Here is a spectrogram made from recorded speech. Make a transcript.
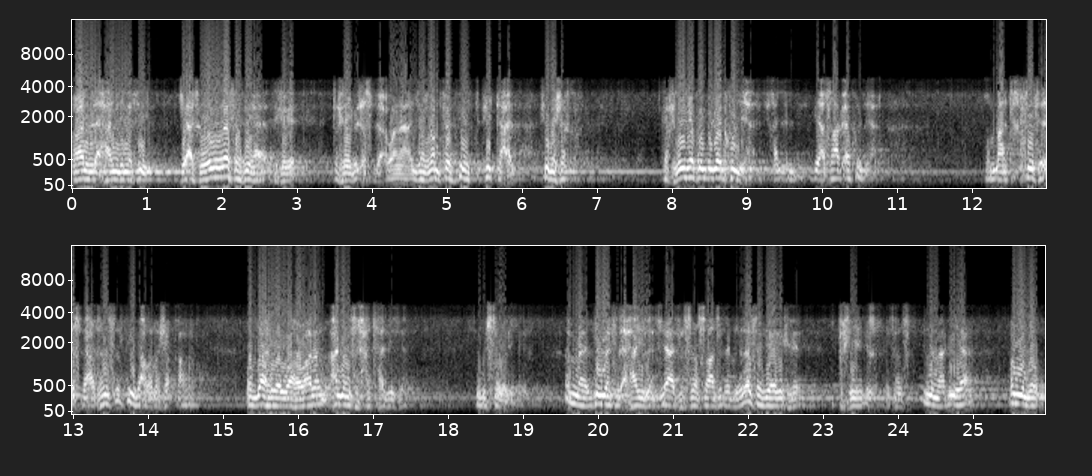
قال الأحاديث التي جاءت في الوضوء ليس فيها ذكر تحريم الإصبع وأنا جربته في التعب في مشقة. تخليل يكون باليد كلها بأصابعه كلها. اما تخصيص الإصبع الخنصر فيه بعض المشقة. والظاهر والله أعلم عدم صحة حديث المستوري أما جملة الأحاديث التي جاءت في صلاة النبي ليس فيها ذكر التخليل بالخنصر إنما فيها عموم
